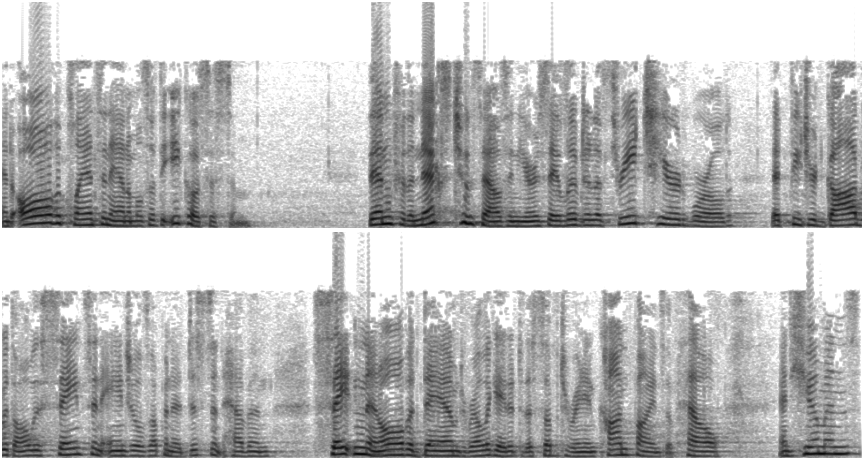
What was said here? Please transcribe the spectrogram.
and all the plants and animals of the ecosystem. Then, for the next 2,000 years, they lived in a three tiered world that featured God with all his saints and angels up in a distant heaven, Satan and all the damned relegated to the subterranean confines of hell, and humans,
